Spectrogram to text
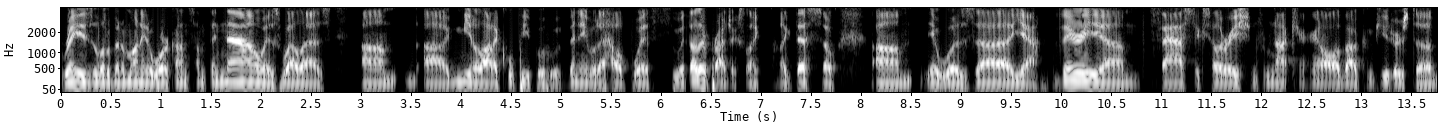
raise a little bit of money to work on something now, as well as um, uh, meet a lot of cool people who have been able to help with with other projects like like this. So um, it was uh, yeah, very um, fast acceleration from not caring at all about computers to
